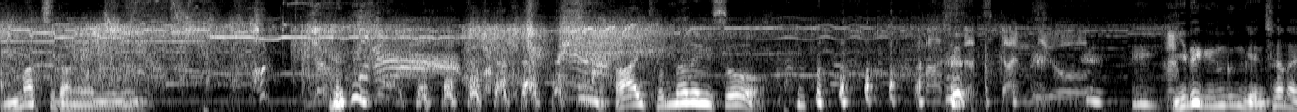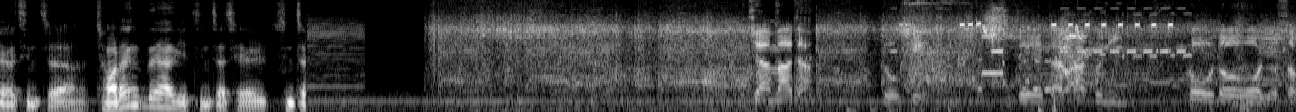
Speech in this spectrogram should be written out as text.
안 맞지 당연히 아이 존나 재밌어. 이득 은근 괜찮아요 진짜. 저랭 대학이 진짜 제일 진짜. 자마다 도끼 データ確認行動を予測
